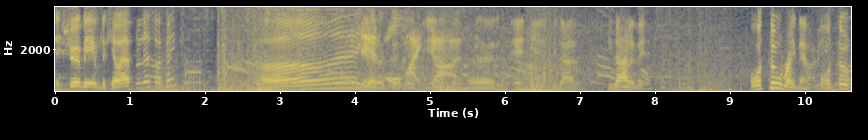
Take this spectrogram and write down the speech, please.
They should be able to kill after this, I think. Uh, yeah. Oh it. my Yeah, God. that's it. Yeah, yeah, he's out. Of, he's out of there. Four two right now. Four two.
